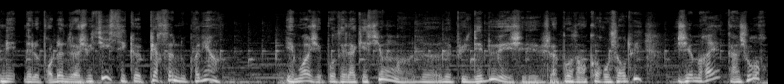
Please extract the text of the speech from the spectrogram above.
mais, le problème de la justice, c'est que personne nous prévient. Et moi, j'ai posé la question euh, depuis le début et je la pose encore aujourd'hui. J'aimerais qu'un jour,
